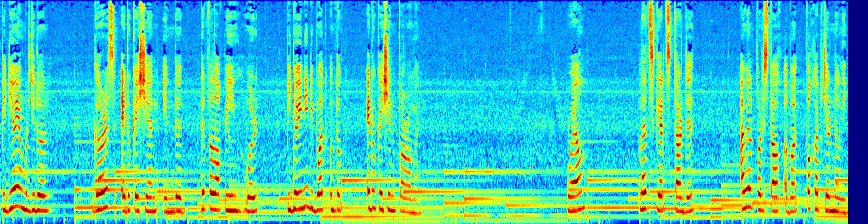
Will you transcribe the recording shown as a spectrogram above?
video yang berjudul Girls Education in the Developing World. Video ini dibuat untuk Education for Women. Well, let's get started. I will first talk about vocab journaling.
